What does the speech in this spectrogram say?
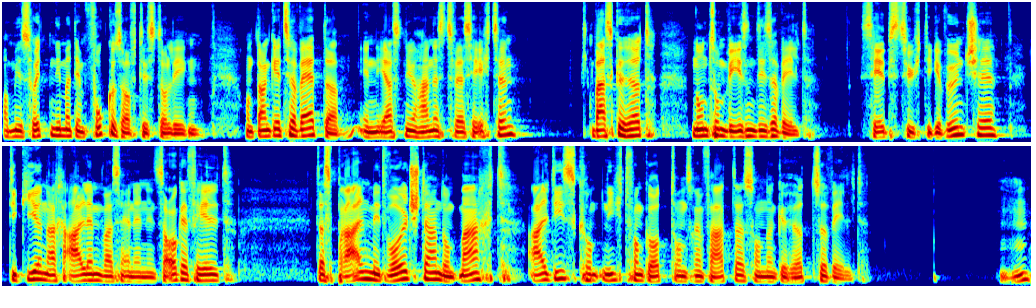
aber wir sollten immer den Fokus auf das da legen. Und dann geht es ja weiter in 1. Johannes 2,16. Was gehört nun zum Wesen dieser Welt? Selbstsüchtige Wünsche, die Gier nach allem, was einem ins Auge fällt, das Prallen mit Wohlstand und Macht, all dies kommt nicht von Gott, unserem Vater, sondern gehört zur Welt. Mhm.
